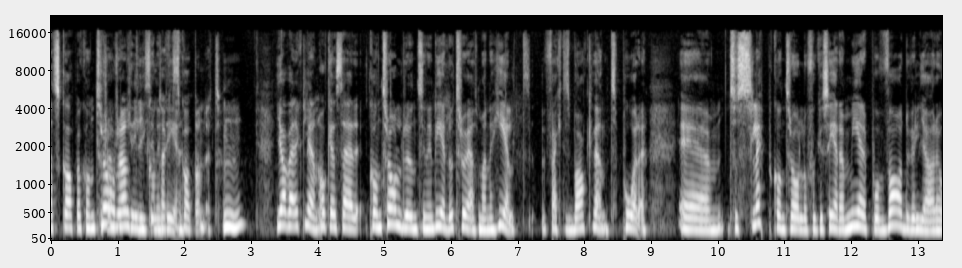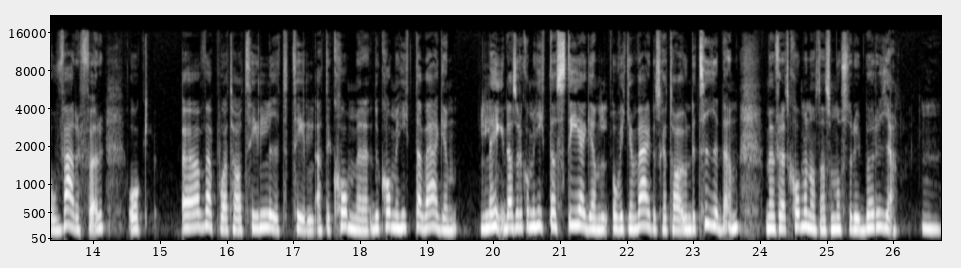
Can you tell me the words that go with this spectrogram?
Att skapa kontroll. Framförallt kring i kontaktskapandet. Mm. Ja, verkligen. Och så här, kontroll runt sin idé, då tror jag att man är helt faktiskt bakvänt på det. Ehm, så släpp kontroll och fokusera mer på vad du vill göra och varför. Och öva på att ha tillit till att det kommer, du kommer hitta vägen Alltså du kommer hitta stegen och vilken väg du ska ta under tiden. Men för att komma någonstans så måste du ju Mm.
